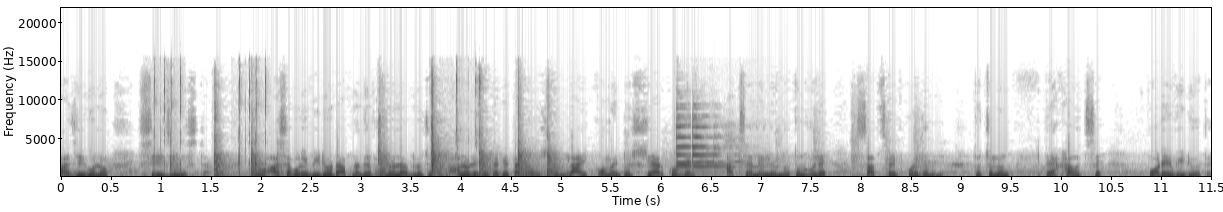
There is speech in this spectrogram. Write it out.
কাজে গেলো সেই জিনিসটা। তো আশা করি ভিডিওটা আপনাদের ভালো লাগল। যদি ভালো লেগে থাকে তাহলে অবশ্যই লাইক কমেন্ট ও শেয়ার করবেন আর চ্যানেলে নতুন হলে সাবস্ক্রাইব করে দেবেন। তো চলুন, দেখা হচ্ছে পরের ভিডিওতে।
